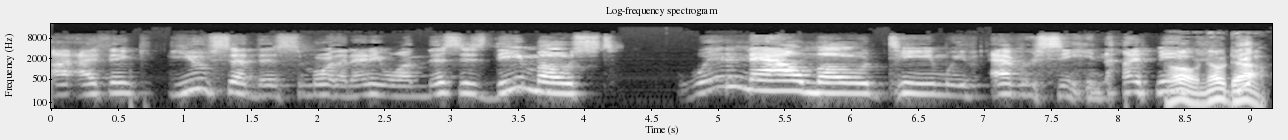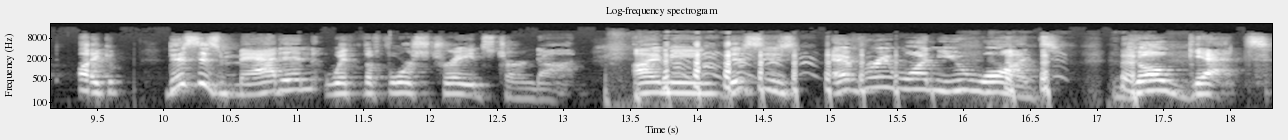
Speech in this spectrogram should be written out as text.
I, I think you've said this more than anyone. This is the most win now mode team we've ever seen. I mean, Oh, no this- doubt. like this is Madden with the forced trades turned on. I mean, this is everyone you want, go get.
